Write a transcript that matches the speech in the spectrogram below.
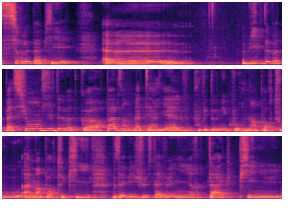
sur le papier. Euh, Vive de votre passion, vive de votre corps, pas besoin de matériel, vous pouvez donner cours n'importe où, à n'importe qui, vous avez juste à venir, tac, pieds nus,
